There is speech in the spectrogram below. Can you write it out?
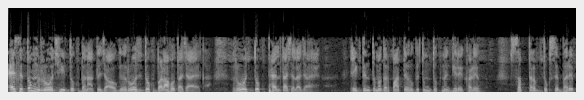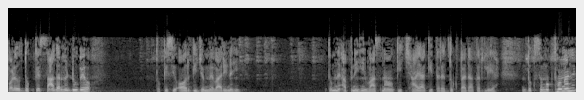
ऐसे तुम रोज ही दुख बनाते जाओगे, रोज दुख बड़ा होता जाएगा, रोज दुख फैलता चला जाएगा। एक दिन तुम अगर पाते हो कि तुम दुख में घिरे खड़े हो, सब तरफ़ दुख से भरे पड़े हो, दुख के सागर में डूबे हो तो किसी और की जिम्मेवारी नहीं। तुमने अपनी ही वासनाओं की छाया की तरह दुख पैदा कर लिया दुख से मुक्त होना है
